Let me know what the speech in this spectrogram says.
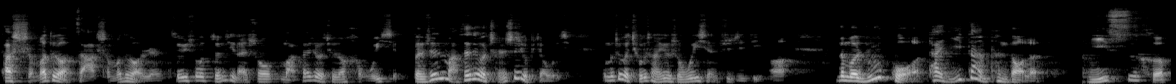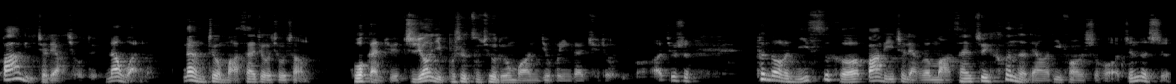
他什么都要砸，什么都要扔。所以说，整体来说，马赛这个球场很危险。本身马赛这个城市就比较危险，那么这个球场又是危险聚集地啊。那么如果他一旦碰到了尼斯和巴黎这俩球队，那完了，那就马赛这个球场，我感觉只要你不是足球流氓，你就不应该去这个地方啊，就是。碰到了尼斯和巴黎这两个马赛最恨的两个地方的时候啊，真的是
